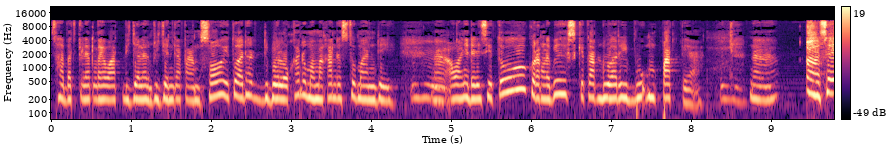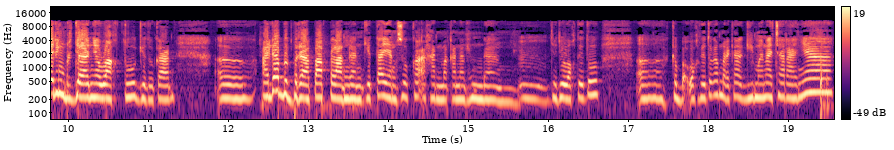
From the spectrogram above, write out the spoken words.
sahabat kalian lewat di jalan Bridge Brigjen Katamso itu ada di belokan rumah makan Restu Mande. Mm-hmm. Nah awalnya dari situ kurang lebih sekitar 2004 ya. Mm-hmm. Nah uh, seiring berjalannya waktu gitu kan uh, ada beberapa pelanggan kita yang suka akan makanan rendang. Mm. Jadi waktu itu uh, ke, waktu itu kan mereka gimana caranya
